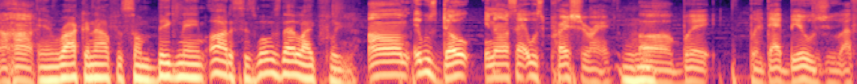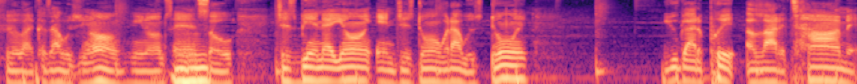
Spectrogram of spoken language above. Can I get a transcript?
Uh huh. and rocking out for some big name artists, what was that like for you? Um, it was dope. You know what I'm saying? It was pressuring. Mm-hmm. Uh, but but that builds you. I feel like because I was young. You know what I'm saying? Mm-hmm. So just being that young and just doing what I was doing. You got to put a lot of time and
